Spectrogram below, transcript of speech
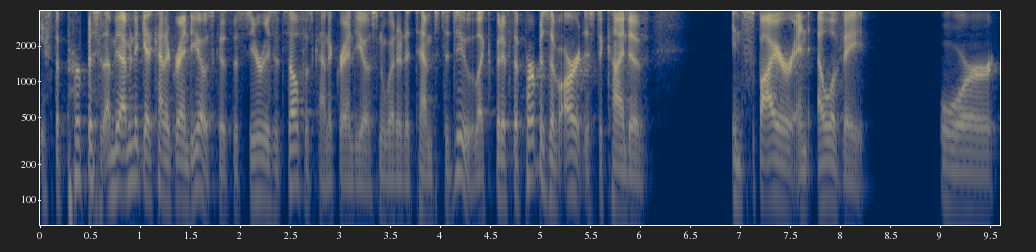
if the purpose, I mean, I'm going to get kind of grandiose because the series itself is kind of grandiose in what it attempts to do. Like, but if the purpose of art is to kind of inspire and elevate or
